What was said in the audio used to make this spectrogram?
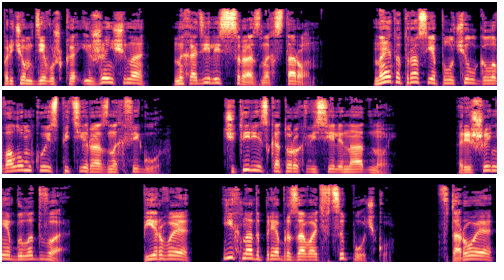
Причем девушка и женщина находились с разных сторон. На этот раз я получил головоломку из пяти разных фигур, четыре из которых висели на одной. Решение было два. Первое — их надо преобразовать в цепочку. Второе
